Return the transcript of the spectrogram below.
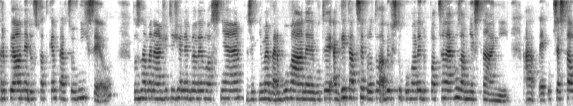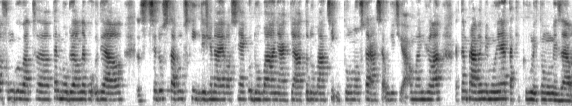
trpěla nedostatkem pracovních sil to znamená, že ty ženy byly vlastně, řekněme, verbovány nebo ty agitace pro to, aby vstupovaly do placeného zaměstnání a jako přestal fungovat eh, ten model nebo ideál středostavovský, kdy žena je vlastně jako doma, nějak dělá to domácí útulnost, stará se o děti a o manžela, tak ten právě mimo jiné taky kvůli tomu mizel.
